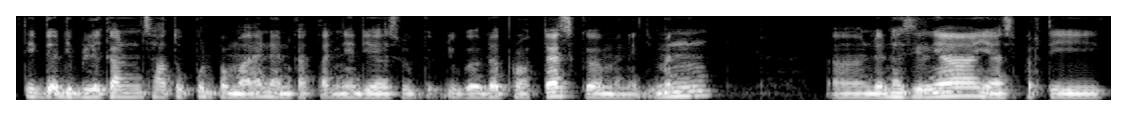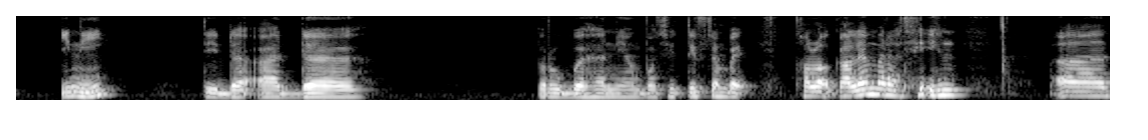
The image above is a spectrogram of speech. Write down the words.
tidak dibelikan satupun pemain dan katanya dia juga udah protes ke manajemen uh, dan hasilnya ya seperti ini tidak ada perubahan yang positif sampai kalau kalian merhatiin uh,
